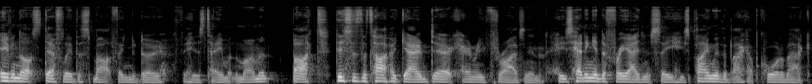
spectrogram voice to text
even though it's definitely the smart thing to do for his team at the moment. But this is the type of game Derrick Henry thrives in. He's heading into free agency. He's playing with a backup quarterback.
